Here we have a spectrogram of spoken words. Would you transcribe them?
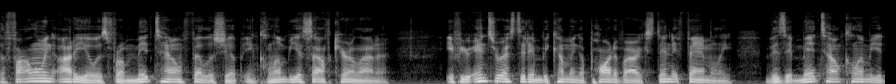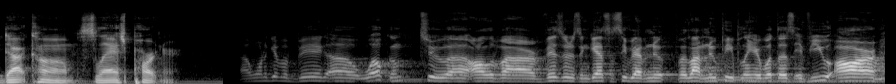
The following audio is from Midtown Fellowship in Columbia, South Carolina. If you're interested in becoming a part of our extended family, visit midtowncolumbia.com/partner. I want to give a big uh, welcome to uh, all of our visitors and guests. I see we have new, a lot of new people in here with us. If you are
